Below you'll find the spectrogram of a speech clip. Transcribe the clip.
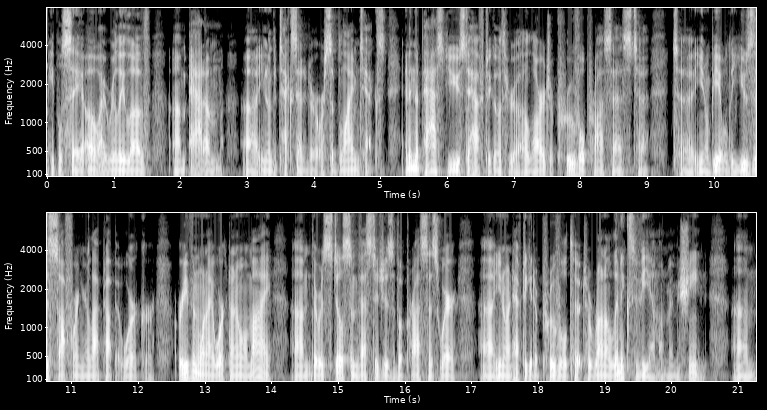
people say oh I really love um, Atom uh, you know, the text editor or Sublime Text. And in the past, you used to have to go through a large approval process to, to, you know, be able to use this software in your laptop at work or, or even when I worked on OMI, um, there was still some vestiges of a process where, uh, you know, I'd have to get approval to, to run a Linux VM on my machine. Um,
